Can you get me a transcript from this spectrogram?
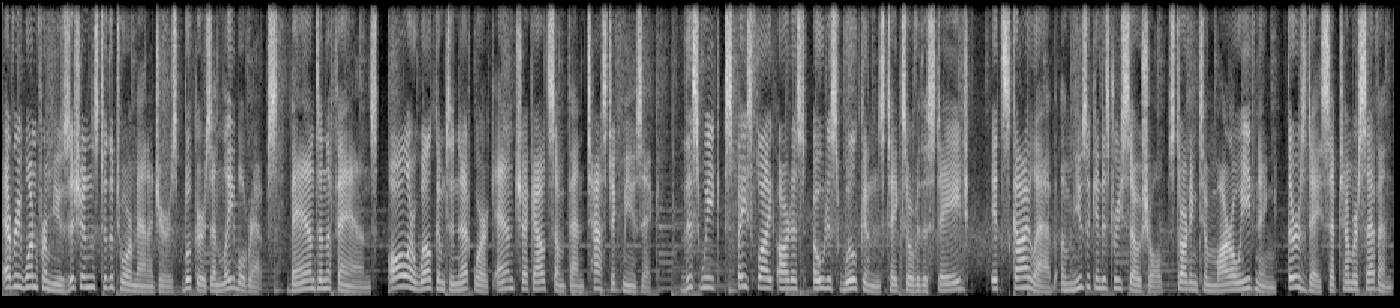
Everyone from musicians to the tour managers, bookers, and label reps, bands, and the fans, all are welcome to network and check out some fantastic music. This week, spaceflight artist Otis Wilkins takes over the stage. It's Skylab, a music industry social, starting tomorrow evening, Thursday, September 7th,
